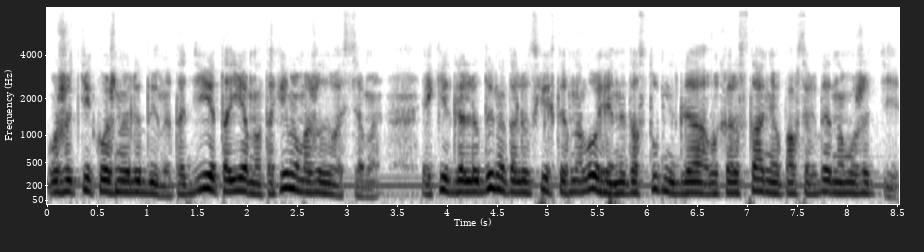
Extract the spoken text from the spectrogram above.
у житті кожної людини та діє таємно такими можливостями, які для людини та людських технологій недоступні для використання у повсякденному житті.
